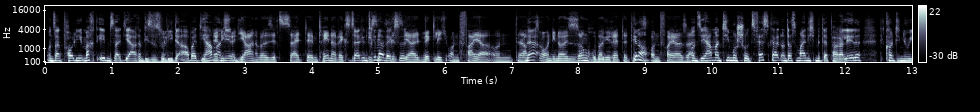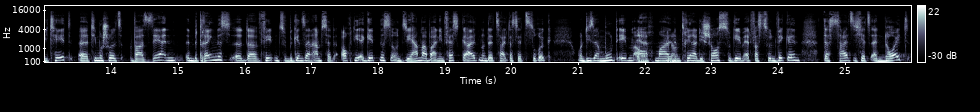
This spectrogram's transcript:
Und St. Pauli macht eben seit Jahren diese solide Arbeit. Die haben Ja, nicht seit Jahren, aber jetzt seit dem Trainerwechsel. Seit dem Trainerwechsel. Sind sie halt wirklich on fire und da haben Ja. es auch in die neue Saison rüber gerettet. Genau. On fire sein. Und sie haben an Timo Schulz festgehalten und das meine ich mit der Parallele, die Kontinuität. Äh, Timo Schulz war sehr in, in Bedrängnis, äh, da fehlten zu Beginn seiner Amtszeit auch die Ergebnisse und sie haben aber an ihm festgehalten und er zeigt das jetzt zurück. Und dieser Mut eben Ja, auch mal genau. einem Trainer die Chance zu geben, etwas zu entwickeln, das zahlt sich jetzt erneut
